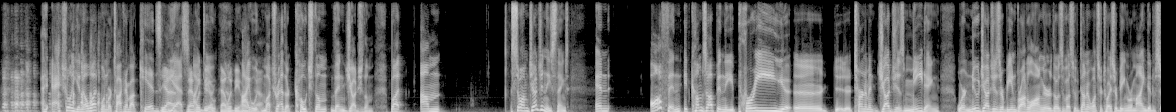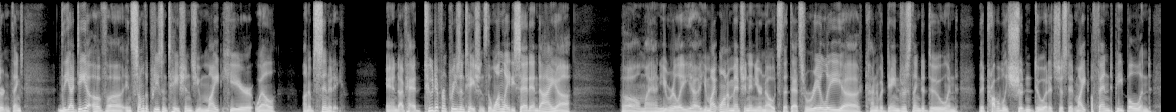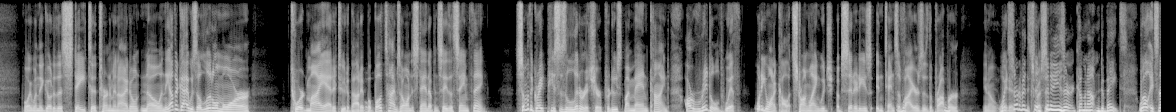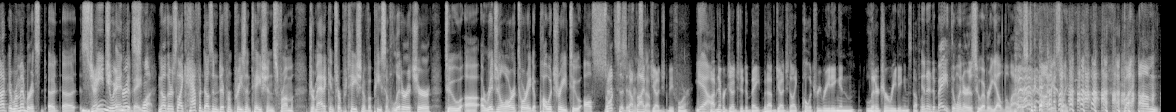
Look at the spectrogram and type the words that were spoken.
I- Actually, you know what? When we're talking about kids, Yeah, yes, that I would be- do. that would be hard, I would yeah. much rather coach them than judge them. But um so I'm judging these things and often it comes up in the pre uh, tournament judges meeting where new judges are being brought along or those of us who've done it once or twice are being reminded of certain things. The idea of uh, in some of the presentations you might hear well an obscenity. And i've had two different presentations. The one lady said and i uh, oh man you really uh, you might want to mention in your notes that that's really uh, kind of a dangerous thing to do and they probably shouldn't do it it's just it might offend people and boy when they go to the state uh, tournament i don't know and the other guy was a little more toward my attitude about it, but both times I wanted to stand up and say the same thing. Some of the great pieces of literature produced by mankind are riddled with what do you want to call it? Strong language, obscenities, intensifiers is the proper, you know, What sort of express it. obscenities are coming out in debates? Well, it's not. Remember, it's uh, uh, speech Jane, you and debate. slut. No, there's like half a dozen different presentations from dramatic interpretation of a piece of literature to uh, original oratory to poetry to all sorts That's of stuff I've stuff. judged before. Yeah. I've never judged a debate, but I've judged like poetry reading and literature reading and stuff like In a that. debate, the winner is whoever yelled the loudest, obviously. but um,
